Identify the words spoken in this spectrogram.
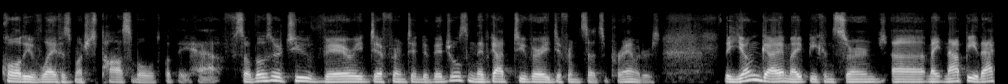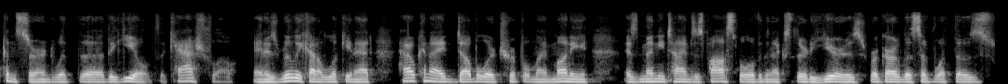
quality of life as much as possible with what they have. So those are two very different individuals and they've got two very different sets of parameters. The young guy might be concerned, uh, might not be that concerned with the the yield, the cash flow, and is really kind of looking at how can I double or triple my money as many times as possible over the next 30 years, regardless of what those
